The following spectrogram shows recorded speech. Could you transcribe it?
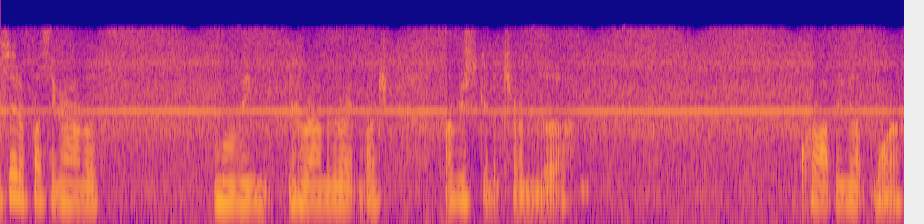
Instead of fussing around with moving it around to the right much, I'm just gonna turn the cropping up more.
